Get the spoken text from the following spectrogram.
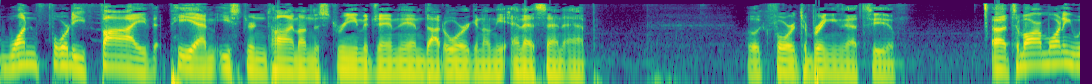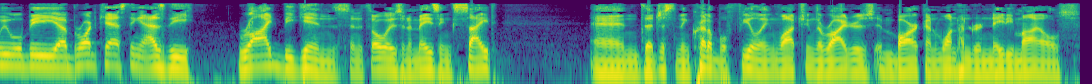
1:45 p.m. Eastern Time on the stream at jmnam.org and on the NSN app. We look forward to bringing that to you. Uh, tomorrow morning we will be uh, broadcasting as the ride begins, and it's always an amazing sight and uh, just an incredible feeling watching the riders embark on 180 miles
